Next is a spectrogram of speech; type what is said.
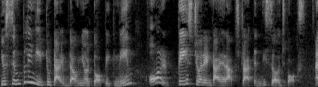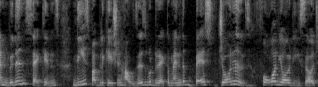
you simply need to type down your topic name or paste your entire abstract in the search box and within seconds these publication houses would recommend the best journals for your research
